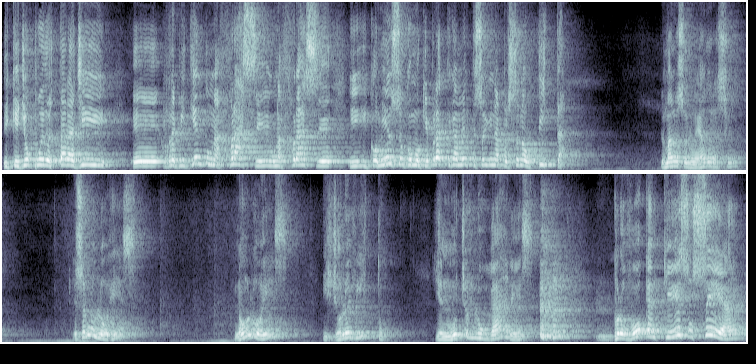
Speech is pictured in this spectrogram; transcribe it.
Y que yo puedo estar allí eh, repitiendo una frase, una frase, y, y comienzo como que prácticamente soy una persona autista. Hermano, eso no es adoración. Eso no lo es. No lo es. Y yo lo he visto. Y en muchos lugares provocan que eso sea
